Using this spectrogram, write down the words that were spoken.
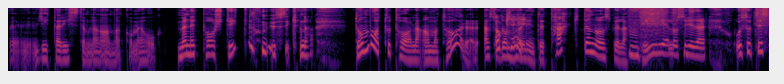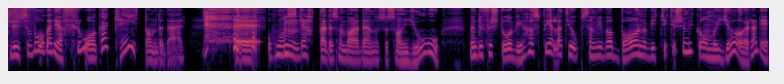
Eh, gitarristen bland annat kommer jag ihåg. Men ett par stycken av musikerna de var totala amatörer. Alltså okay. De höll inte takten, de spelade mm. fel och så vidare. Och så till slut så vågade jag fråga Kate om det där. Eh, hon mm. skrattade som bara den och så sa hon jo, men du förstår, vi har spelat ihop sedan vi var barn och vi tycker så mycket om att göra det.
